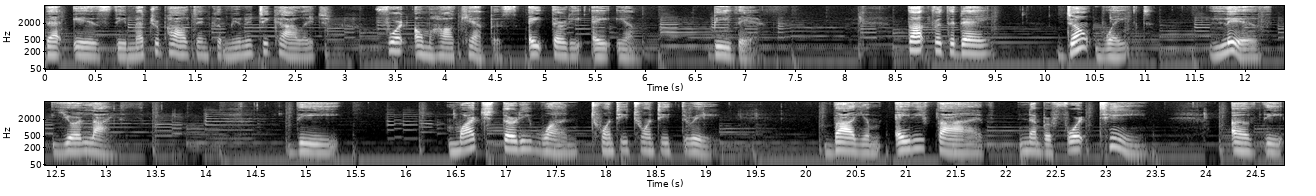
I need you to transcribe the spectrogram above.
That is the Metropolitan Community College, Fort Omaha campus, 8:30 a.m. Be there. Thought for the day: Don't wait, live your life. The March 31, 2023, volume 85, number 14 of the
